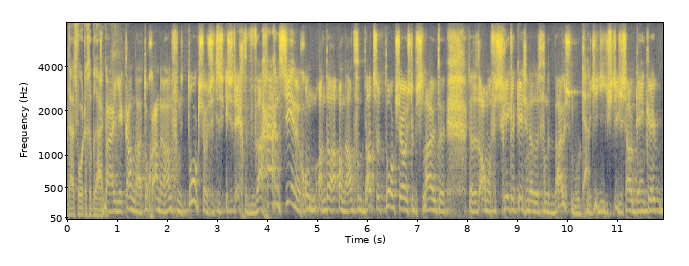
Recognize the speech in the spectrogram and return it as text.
Duits woord te gebruiken. Maar je kan daar toch aan de hand van de talkshows, het is, is het echt waanzinnig om aan de, aan de hand van dat soort talkshows te besluiten dat het allemaal verschrikkelijk is en dat het van de buis moet. Ja. Je, je, je, zou denken,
